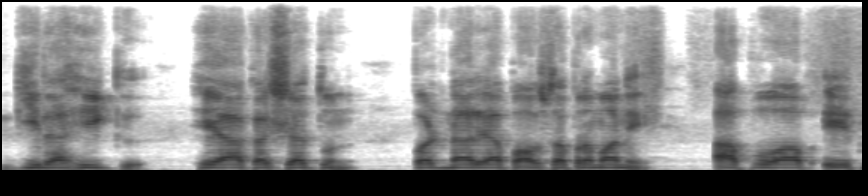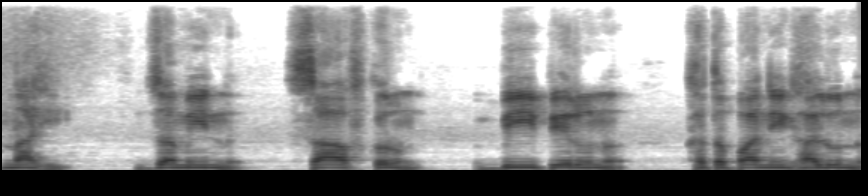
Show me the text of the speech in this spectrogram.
गिराहिक हे आकाशातून पडणाऱ्या पावसाप्रमाणे आपोआप येत नाही. जमीन साफ करून बी पेरून खतपाणी घालून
